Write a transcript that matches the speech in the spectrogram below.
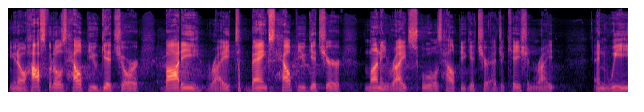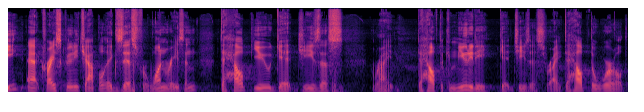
You know, hospitals help you get your body right, banks help you get your money right, schools help you get your education right. And we at Christ Community Chapel exist for one reason to help you get Jesus right, to help the community get Jesus right, to help the world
